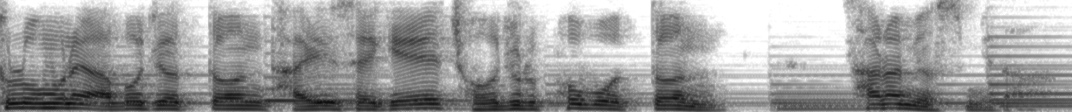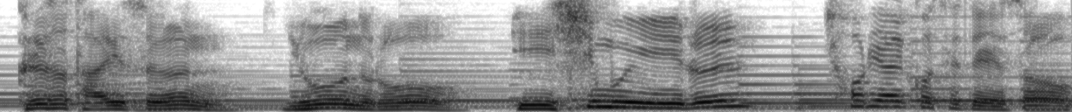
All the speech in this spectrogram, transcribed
솔로몬의 아버지였던 다윗에게 저주를 퍼부었던 사람이었습니다. 그래서 다윗은 유언으로 이 시므이를 처리할 것에 대해서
